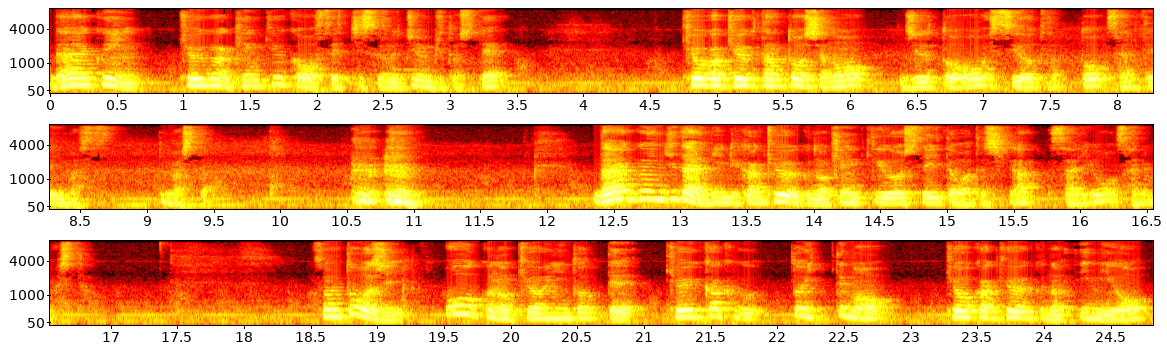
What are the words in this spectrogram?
大学院教育学研究科を設置する準備として教科教育担当者の充当を必要とされていますいました。大学院時代に理科教育の研究をしていた私が採用されました。その当時多くの教員にとって教育学部といっても教科教育の意味を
